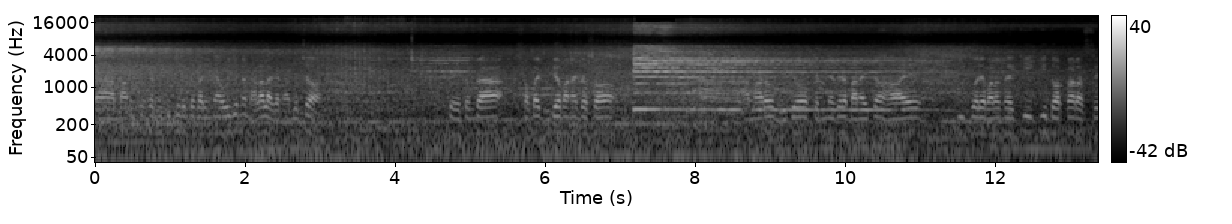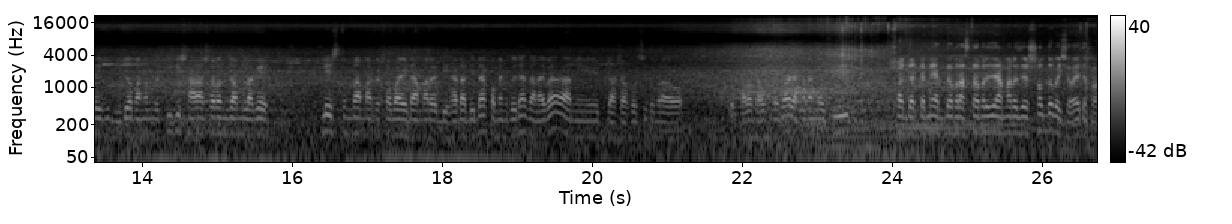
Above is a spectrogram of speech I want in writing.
বা মানুষের সামনে কিছু করতে পারি না, ওই জন্য ভালো লাগে না, বুঝছ? তো তোমরা সবাই ভিডিও বানাইতেছ। আমারও ভিডিও কেমনে করে বানাইতে হয়, কি করে বানাতে হয়, কী কী দরকার আছে, ভিডিও বানানোর কী কী সারা সরঞ্জাম লাগে। প্লিজ তোমরা আমাকে সবাই এটা আমার দিহাটা দিবা কমেন্ট করে জানাইবা, আমি আশা করছি তোমরা খুব ভালো থাকো সবাই। এখন আমি আছি সন্ধ্যার টাইমে একদম রাস্তা পারে যে আমার যে শব্দ পাইছো, এই দেখো।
